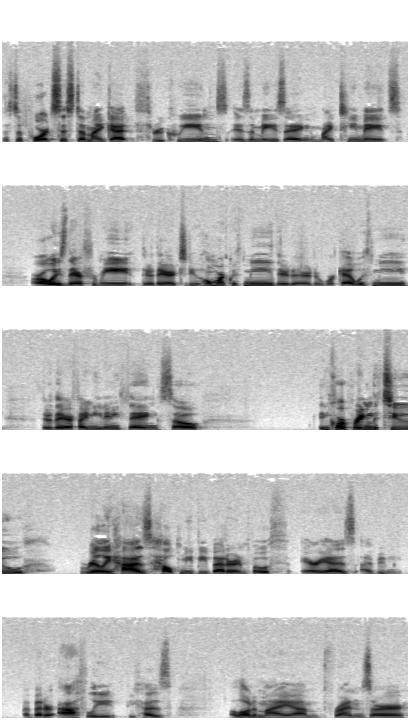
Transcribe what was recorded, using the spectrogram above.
The support system I get through Queen's is amazing. My teammates are always there for me. They're there to do homework with me, they're there to work out with me, they're there if I need anything. So, incorporating the two really has helped me be better in both areas. I've been a better athlete because a lot of my um, friends are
